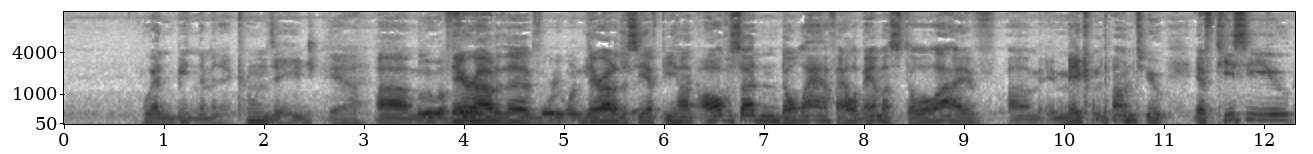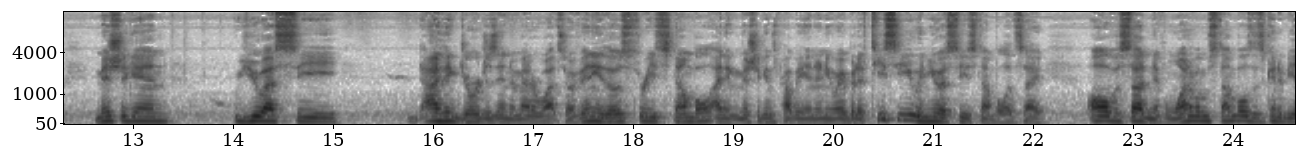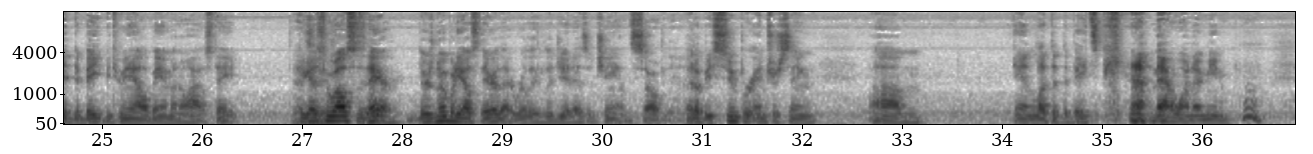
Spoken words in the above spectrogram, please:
who hadn't beaten them in a coon's age. Yeah. Um, Blew a they're 40 out of the 41 they're out of the streak. CFP hunt. All of a sudden, don't laugh. Alabama's still alive. Um, it may come down to if TCU, Michigan, USC. I think Georgia's in no matter what. So if any of those three stumble, I think Michigan's probably in anyway. But if TCU and USC stumble, let's say, all of a sudden, if one of them stumbles, it's going to be a debate between Alabama and Ohio State That's because who else is there? There's nobody else there that really legit has a chance. So Yeah. it'll be super interesting, um, and let the debates begin on that one. I mean,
